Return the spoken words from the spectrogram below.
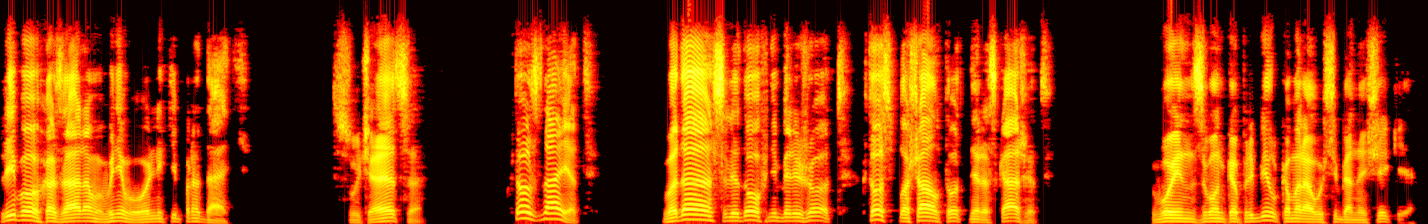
Либо хазарам в невольники продать. Случается? Кто знает. Вода следов не бережет. Кто сплошал, тот не расскажет. Воин звонко прибил комара у себя на щеке.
